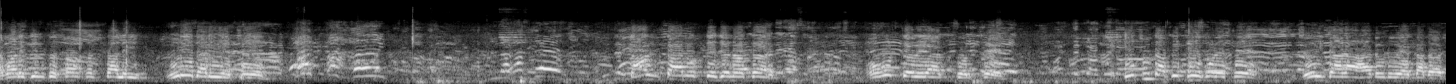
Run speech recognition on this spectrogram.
এবারে কিন্তু সংসদকালী ঘুরে দাঁড়িয়েছে। উত্তেজনাকার মুহূর্ত বিরাজ করছে। কিছুটা পিছিয়ে পড়েছে দুই তারা হাডুডু একাদশ।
